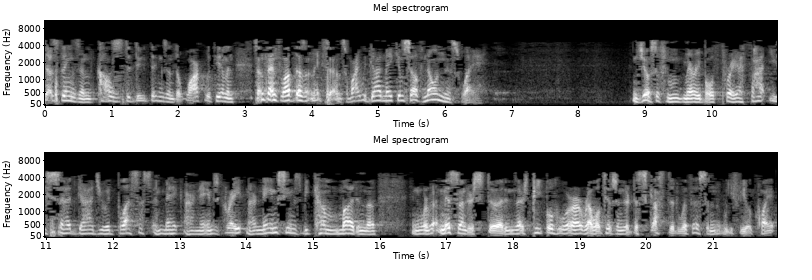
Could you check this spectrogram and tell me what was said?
does things and calls us to do things and to walk with Him, and sometimes love doesn't make sense. Why would God make Himself known this way? And Joseph and Mary both pray. I thought you said, God, you would bless us and make our names great. And our name seems to become mud in the, and we're misunderstood. And there's people who are our relatives and they're disgusted with us and we feel quite,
